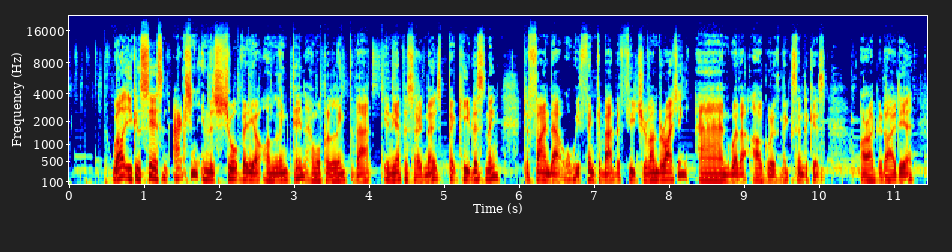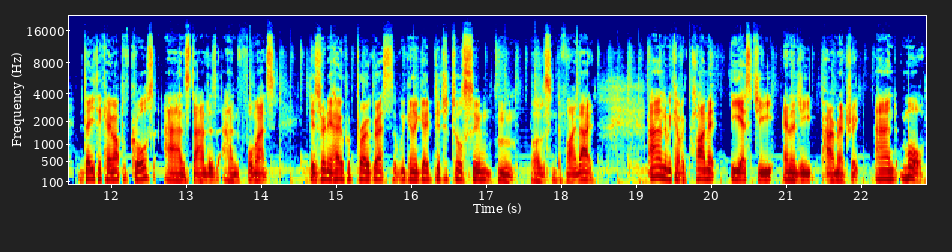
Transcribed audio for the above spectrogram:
Well, you can see us in action in this short video on LinkedIn, and we'll put a link to that in the episode notes. But keep listening to find out what we think about the future of underwriting and whether algorithmic syndicates are a good idea. Data came up, of course, and standards and formats is there any hope of progress that we're going to go digital soon? Hmm, well, listen to find out. And we covered climate, ESG, energy, parametric, and more.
